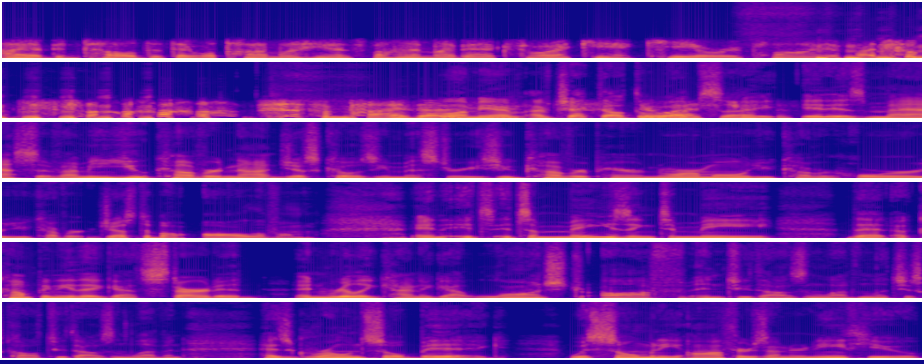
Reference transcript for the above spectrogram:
I have been told that they will tie my hands behind my back so I can't key or reply if I don't stop by those. Well, I mean, I've, I've checked out the website. It is massive. I mean, you cover not just cozy mysteries. You cover paranormal. You cover horror. You cover just about all of them. And it's it's amazing to me that a company that got started and really kind of got launched off in 2011, let's just call it 2011, has grown so big with so many authors underneath you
